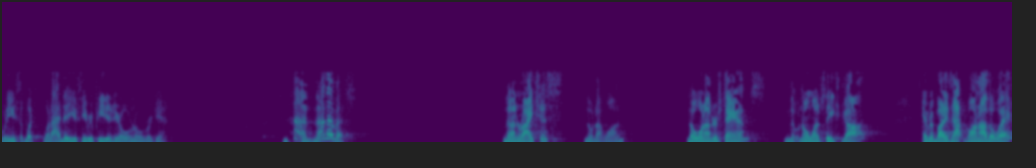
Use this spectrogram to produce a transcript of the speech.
What do you what what idea you see repeated here over and over again? None, none of us. None righteous? No, not one. No one understands. No, no one seeks God. Everybody's out going out of the way.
